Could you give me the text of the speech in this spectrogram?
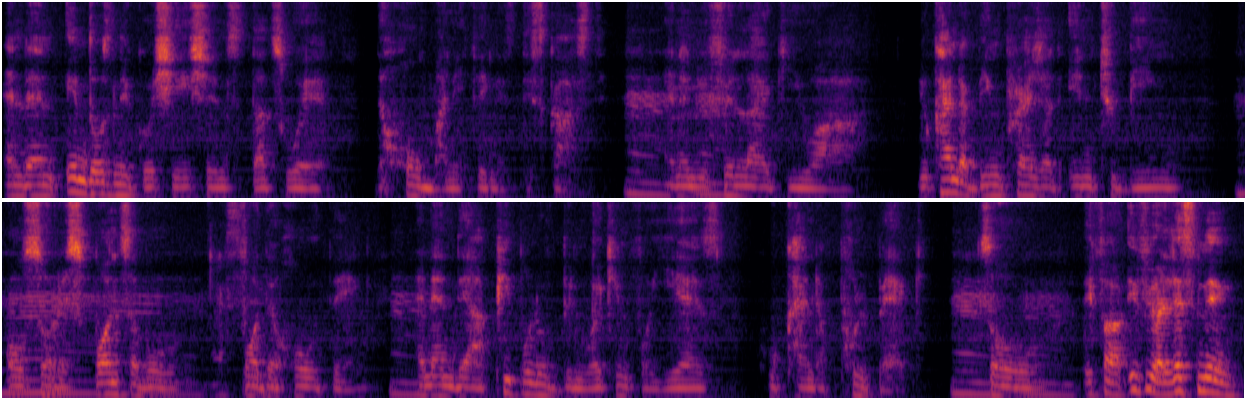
And then in those negotiations, that's where the whole money thing is discussed. And then you feel like you are you're kind of being pressured into being also mm. responsible for the whole thing. Mm. And then there are people who've been working for years who kind of pull back. So mm-hmm. if I, if you are listening,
